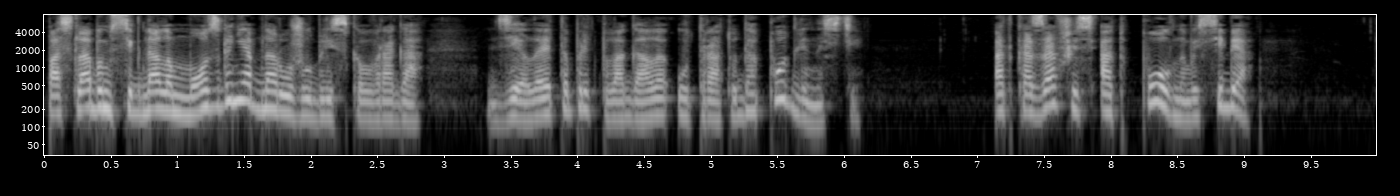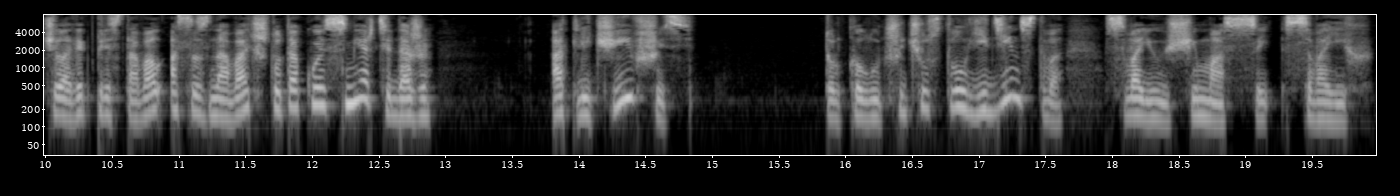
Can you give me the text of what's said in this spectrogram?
по слабым сигналам мозга не обнаружил близкого врага. Дело это предполагало утрату доподлинности. Отказавшись от полного себя, человек переставал осознавать, что такое смерть, и даже отличившись, только лучше чувствовал единство с воюющей массой своих.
